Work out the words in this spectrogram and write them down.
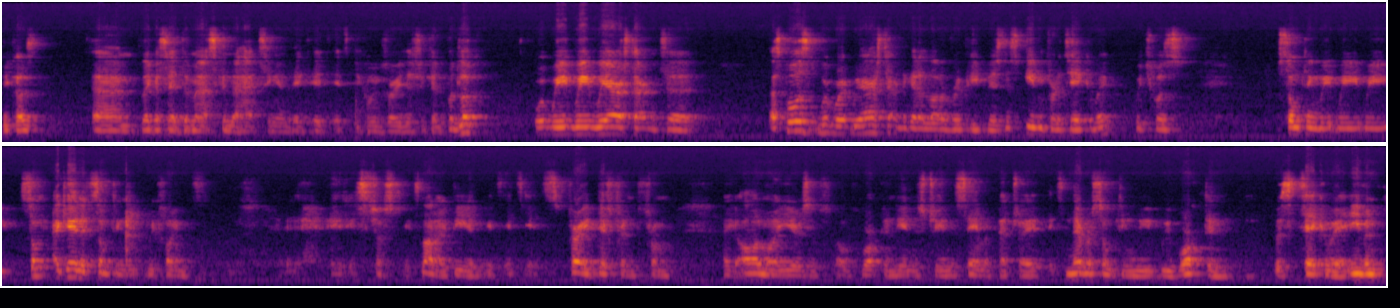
because, um, like I said, the mask and the hat thing, and it, it, it's becoming very difficult. But look, we, we, we are starting to, I suppose we're, we are starting to get a lot of repeat business, even for the takeaway, which was something we, we, we some again it's something we find it's just it's not ideal. It's it's, it's very different from like all my years of, of working in the industry and the same at Petra. It's never something we, we worked in was takeaway even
